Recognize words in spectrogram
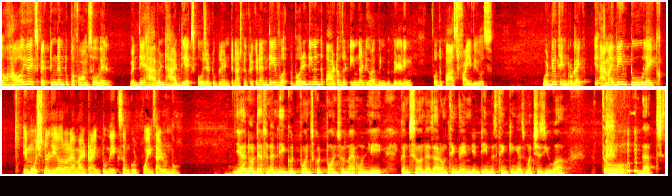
तो how are you expecting them to perform so well when they haven't had the exposure to play international cricket and they weren't even the part of the team that you have been building for the past five years what do think bro like am I being too like emotional here और am I trying to make some good point I don't know Yeah, no, definitely good points. Good points. But my only concern is I don't think the Indian team is thinking as much as you are. So that's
